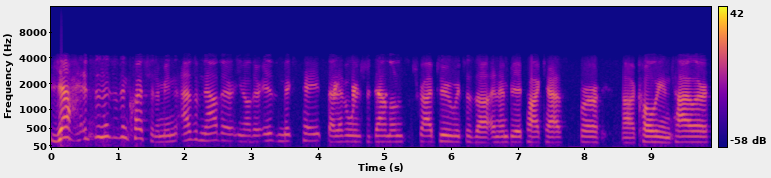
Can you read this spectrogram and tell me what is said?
Yeah, it's an interesting question. I mean, as of now, there you know there is mixtape that everyone should download and subscribe to, which is uh, an NBA podcast for uh, Coley and Tyler.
